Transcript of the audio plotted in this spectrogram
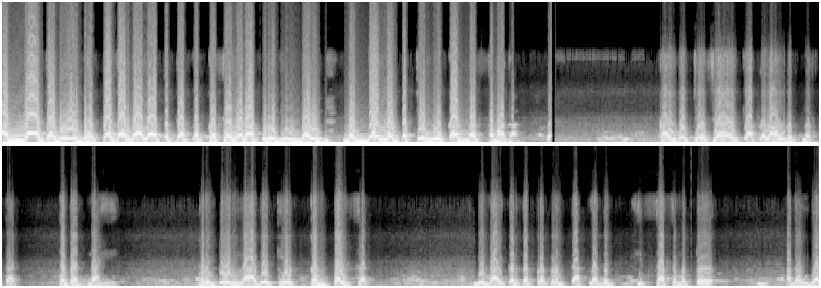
अन्यायाच्या वेळी भ्रष्टाचार झाला तर त्यातला कसं लढा पुढे घेऊन जाऊन नव्याण्णव टक्के लोकांना समाधान. काही गोष्टी अशा आहेत की आपल्याला आवडत नसतात. पटत नाही. परंतु राजकीय कंपल्सन मी वायकरचं प्रकरण त्यातला ते हिस्सा समजतोय. आता उद्या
